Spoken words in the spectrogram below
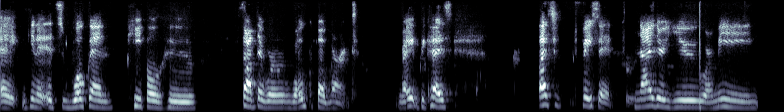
a you know it's woken people who thought they were woke but weren't right? Because let's face it neither you or me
